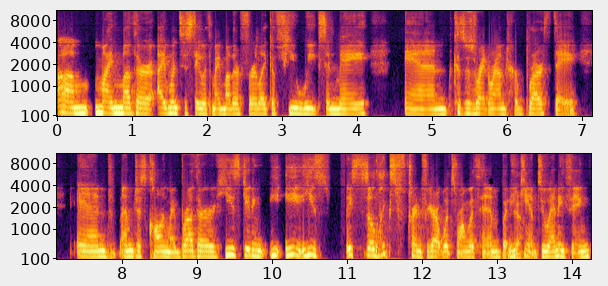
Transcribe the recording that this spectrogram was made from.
um my mother i went to stay with my mother for like a few weeks in may and because it was right around her birthday. And i'm just calling my brother. He's getting he, he he's they still like trying to figure out what's wrong with him but he yeah. can't do anything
